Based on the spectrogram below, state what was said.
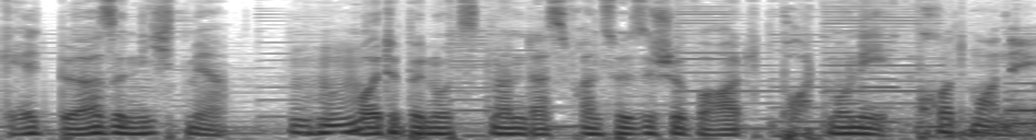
Geldbörse nicht mehr. Heute benutzt man das französische Wort Portemonnaie. portemonnaie。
